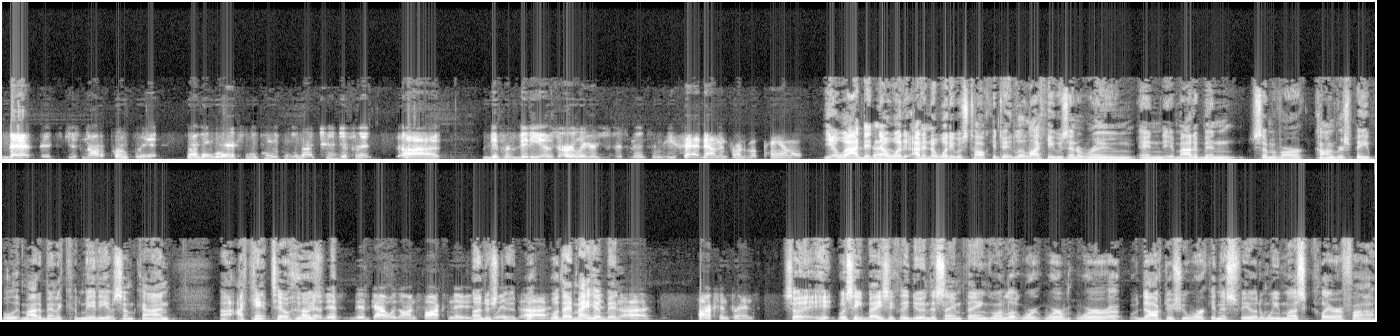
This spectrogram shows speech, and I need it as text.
that it's just not appropriate. So I think we're actually talking about two different uh, different videos. Earlier, you just mentioned he sat down in front of a panel. Yeah, well, I didn't know what I didn't know what he was talking to. It looked like he was in a room, and it might have been some of our Congress people. It might have been a committee of some kind. Uh, I can't tell who. Oh no, this this guy was on Fox News. Understood. With, Well- uh, well, they may have been- uh, Fox and Friends. So it, was he basically doing the same thing? Going, look, we're we're we're uh, doctors who work in this field, and we must clarify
